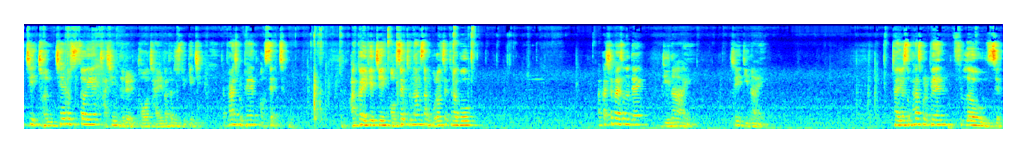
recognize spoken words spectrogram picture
그치 전체로서의 자신들을 더 잘 받아들일 수도 있겠지. 자, 파란색 볼펜 accept. 아까 얘기했지 accept는 항상 뭘 accept라고? 아까 실파에 썼는데 deny. 지 deny. 자 이어서 파란색 볼펜 flows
